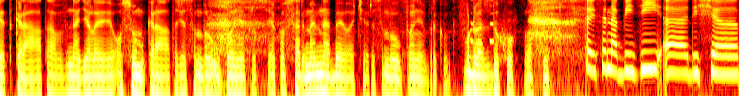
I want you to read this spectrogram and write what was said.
pětkrát a v neděli osmkrát, že jsem byl úplně prostě jako v sedmém nebi večer, jsem byl úplně jako ve vzduchu vlastně. Tady se nabízí, eh, když eh,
